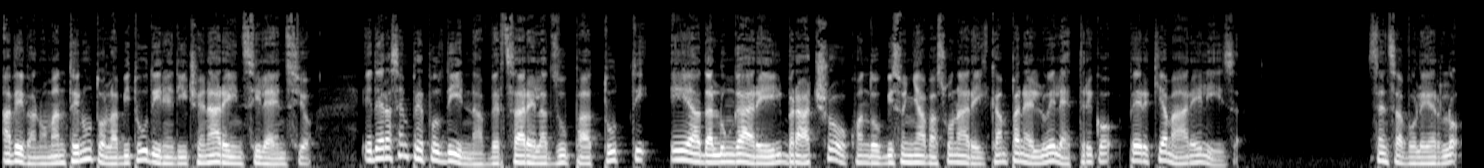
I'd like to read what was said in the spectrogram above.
Avevano mantenuto l'abitudine di cenare in silenzio ed era sempre Poldin a versare la zuppa a tutti e ad allungare il braccio quando bisognava suonare il campanello elettrico per chiamare Elisa. Senza volerlo,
